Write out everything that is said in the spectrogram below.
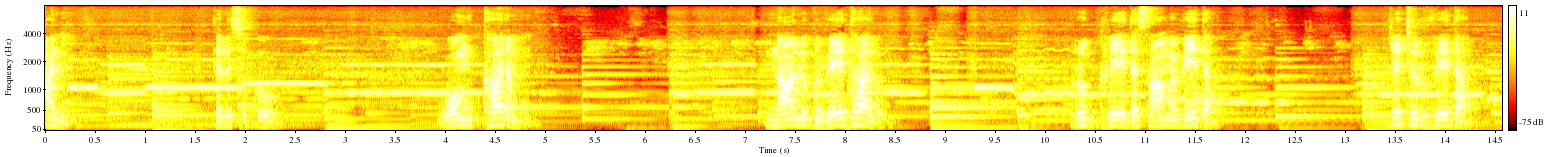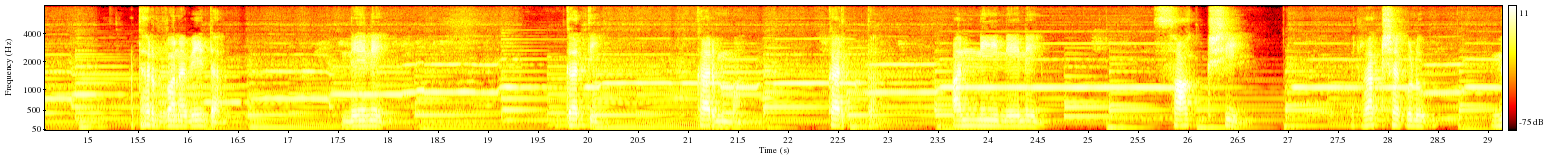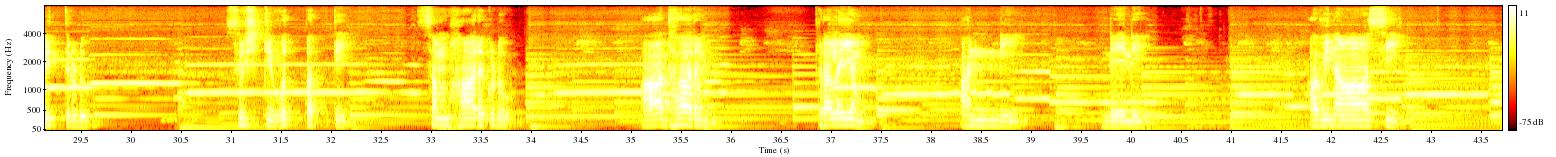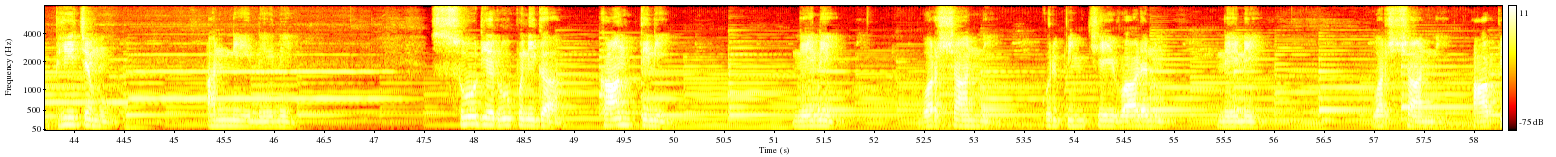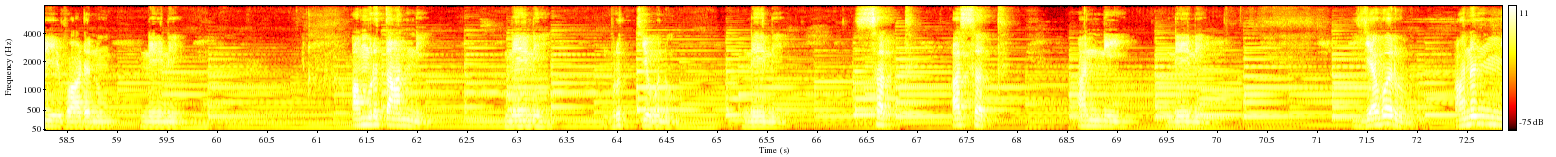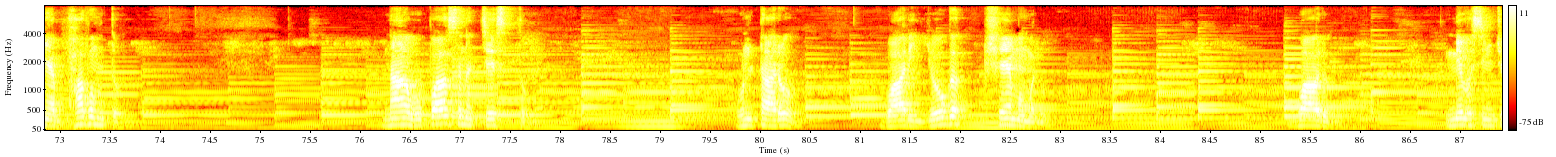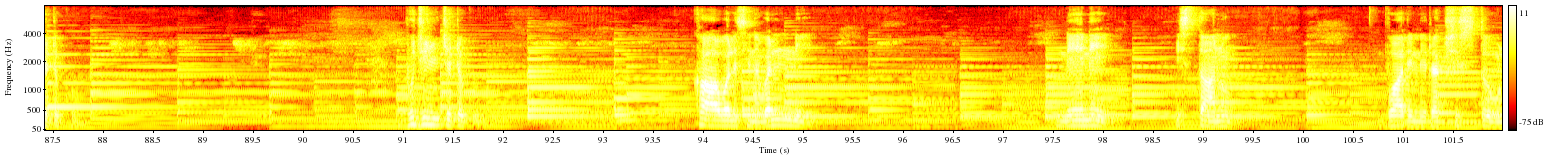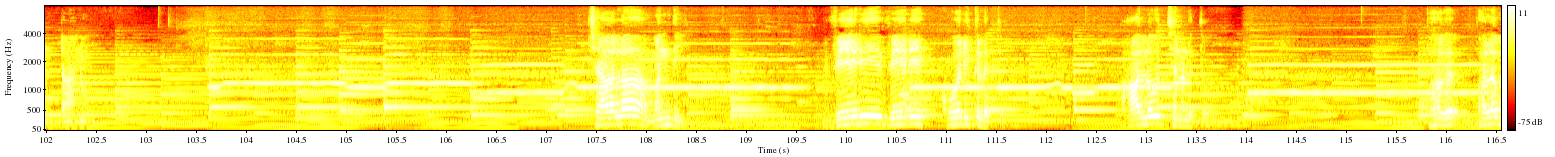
అని తెలుసుకో. ఓంకారము నాలుగు వేదాలు ఋగ్వేద సామవేద యజుర్వేద అథర్వణ వేద నేనే. గతి కర్మ కర్త అన్నీ నేనే. సాక్షి రక్షకుడు మిత్రుడు సృష్టి ఉత్పత్తి సంహారకుడు ఆధారం ప్రళయం అన్నీ నేనే. అవినాశి బీజము అన్నీ నేనే. సూర్యరూపునిగా కాంతిని నేనే వర్షాన్ని కురిపించేవాడను నేనే వర్షాన్ని ఆపేవాడను నేనే అమృతాన్ని నేనే మృత్యువును నేనే సత్ అసత్ అన్నీ నేనే. ఎవరు అనన్య భావంతో నా ఉపాసన చేస్తూ ఉంటారో వారి యోగక్షేమములు వారు నివసించుటకు భుజించుటకు కావలసినవన్నీ నేనే ఇస్తాను. వారిని రక్షిస్తూ ఉంటాను. చాలా మంది వేరే వేరే కోరికలతో ఆలోచనలతో భగ బల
